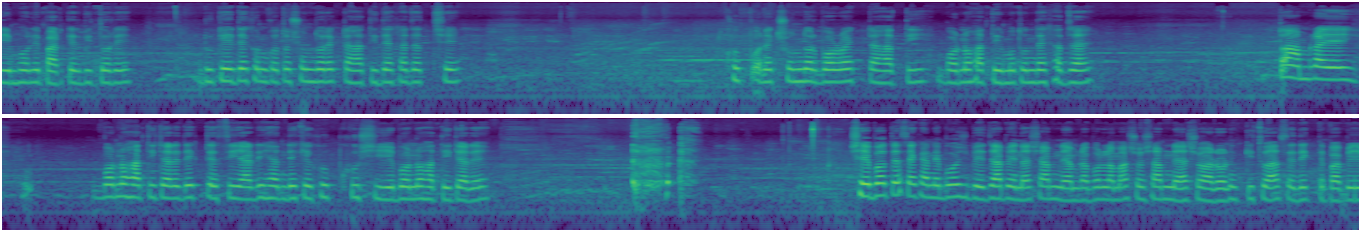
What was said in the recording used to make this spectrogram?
ডিমহলি পার্কের ভিতরে। ঢুকেই দেখুন কত সুন্দর একটা হাতি দেখা যাচ্ছে। খুব অনেক সুন্দর বড় একটা হাতি বন হাতির মতন দেখা যায়। তো আমরা এই বন হাতিটারে দেখতেছি আর রিহান দেখে খুব খুশি এই বন হাতিটারে। সে বলতেছে, এখানে বসবে, যাবে না সামনে। আমরা বললাম, আসো, সামনে আসো, আর অনেক কিছু আছে, দেখতে পাবে।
